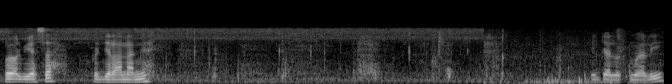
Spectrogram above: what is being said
luar biasa perjalanannya. Ini jalur kembali.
